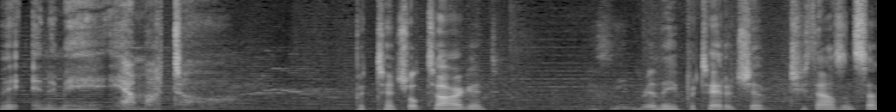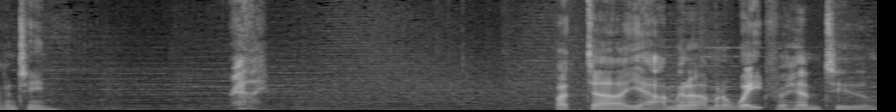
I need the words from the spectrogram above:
The enemy Yamato. Potential target. Is he really Potato Chip 2017? Really? But uh, yeah, I'm gonna I'm gonna wait for him to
